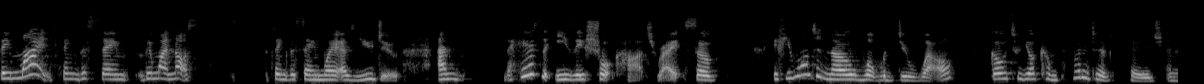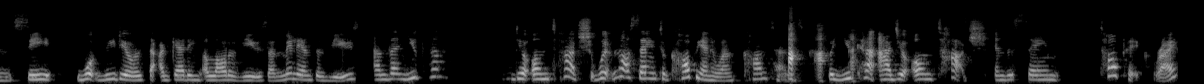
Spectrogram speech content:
they might think the same, they might not think the same way as you do. And here's the easy shortcut, right? So if you want to know what would do well, go to your competitors page and see what videos that are getting a lot of views and millions of views, and then you can add your own touch. We're not saying to copy anyone's content, but you can add your own touch in the same topic, right?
